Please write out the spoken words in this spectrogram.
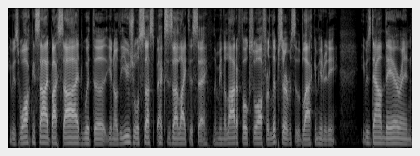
he was walking side by side with the, you know, the usual suspects, as I like to say. I mean, a lot of folks who offer lip service to the black community. he was down there and,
